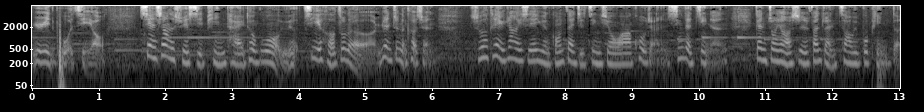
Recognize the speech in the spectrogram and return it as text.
日益的迫切哦。线上的学习平台透过与企业合作的认证的课程，除了可以让一些员工在职进修啊，扩展新的技能，更重要的是翻转教育不平等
